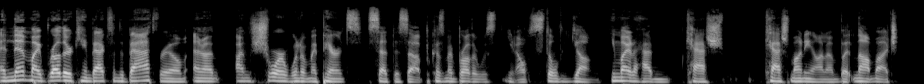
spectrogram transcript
And then my brother came back from the bathroom and I'm, I'm sure one of my parents set this up because my brother was, you know, still young. He might have had cash, cash money on him, but not much.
